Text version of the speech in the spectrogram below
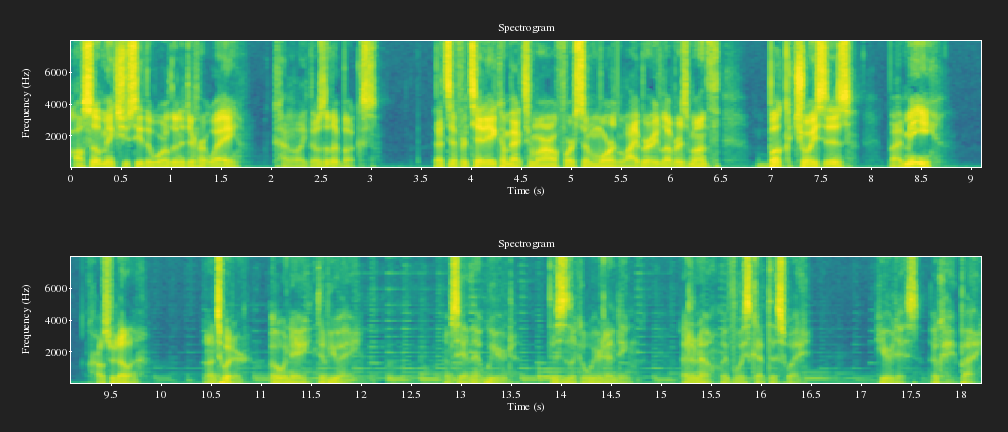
Also makes you see the world in a different way, kind of like those other books. That's it for today. Come back tomorrow for some more Library Lovers Month book choices by me, Carlos Rodella, on Twitter, O N A W A. I'm saying that weird. This is like a weird ending. I don't know. My voice got this way. Here it is. Okay, bye.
